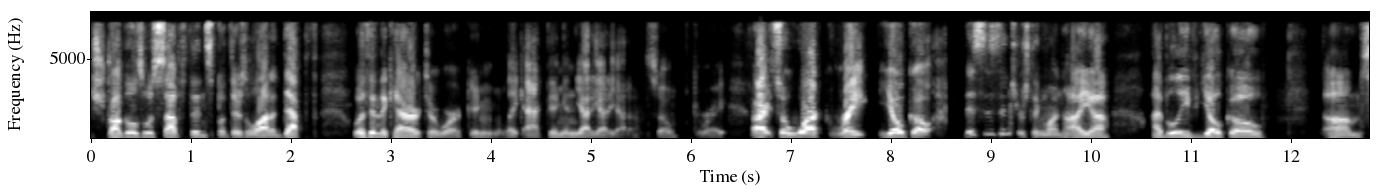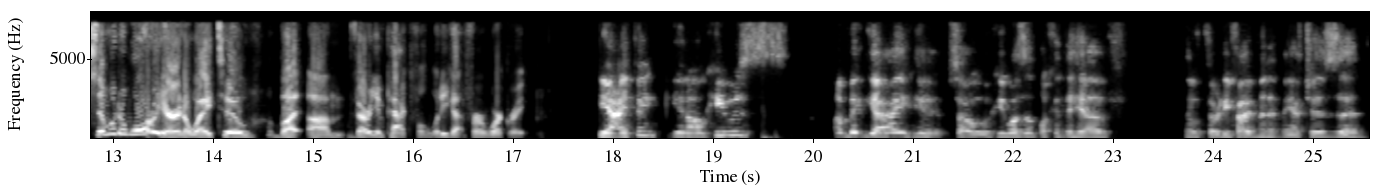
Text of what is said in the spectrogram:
struggles with substance, but there's a lot of depth within the character work and like acting and yada yada yada. So great. All right, so work rate Yoko. This is interesting one. I uh I believe Yoko um similar to Warrior in a way too, but um very impactful. What do you got for work rate? Yeah, I think you know he was a big guy, so he wasn't looking to have you know 35 minute matches and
